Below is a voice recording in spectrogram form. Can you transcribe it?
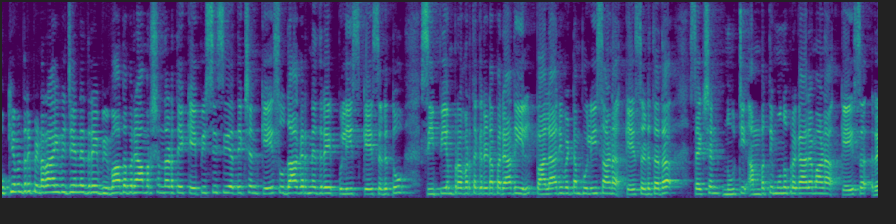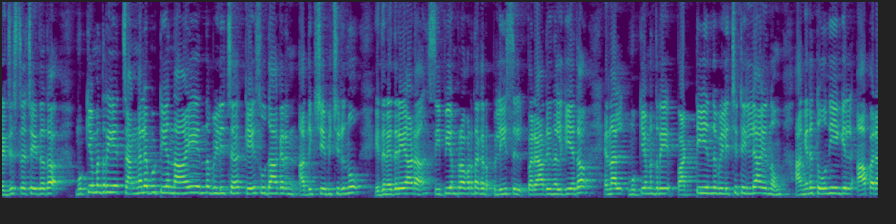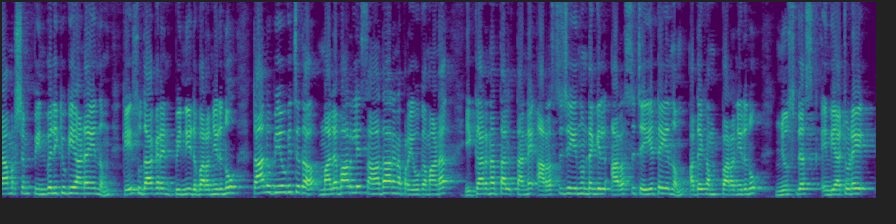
മുഖ്യമന്ത്രി പിണറായി വിജയനെതിരെ വിവാദ പരാമർശം നടത്തിയ കെ പി സി സി അധ്യക്ഷൻ കെ സുധാകരനെതിരെ പോലീസ് കേസെടുത്തു. സി പി എം പ്രവർത്തകരുടെ പരാതിയിൽ പാലാരിവട്ടം പോലീസാണ് കേസെടുത്തത്. സെക്ഷൻ നൂറ്റി അമ്പത്തിമൂന്ന് പ്രകാരമാണ് കേസ് രജിസ്റ്റർ ചെയ്തത്. മുഖ്യമന്ത്രിയെ ചങ്ങലപുട്ടിയ നായ എന്ന് വിളിച്ച് കെ സുധാകരൻ അധിക്ഷേപിച്ചിരുന്നു. ഇതിനെതിരെയാണ് സി പി എം പ്രവർത്തകർ പോലീസിൽ പരാതി നൽകിയത്. എന്നാൽ മുഖ്യമന്ത്രി പട്ടി എന്ന് വിളിച്ചിട്ടില്ല എന്നും അങ്ങനെ തോന്നിയെങ്കിൽ ആ പരാമർശം പിൻവലിക്കുകയാണ് എന്നും കെ സുധാകരൻ പിന്നീട് പറഞ്ഞിരുന്നു. താൻ ഉപയോഗിച്ചത് മലബാറിലെ സാധാരണ പ്രയോഗമാണ്. ഇക്കാരണത്താൽ തന്നെ അറസ്റ്റ് ചെയ്യുന്നുണ്ടെങ്കിൽ അറസ്റ്റ് ചെയ്യട്ടെ എന്നും അദ്ദേഹം പറഞ്ഞിരുന്നു. News desk India today.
